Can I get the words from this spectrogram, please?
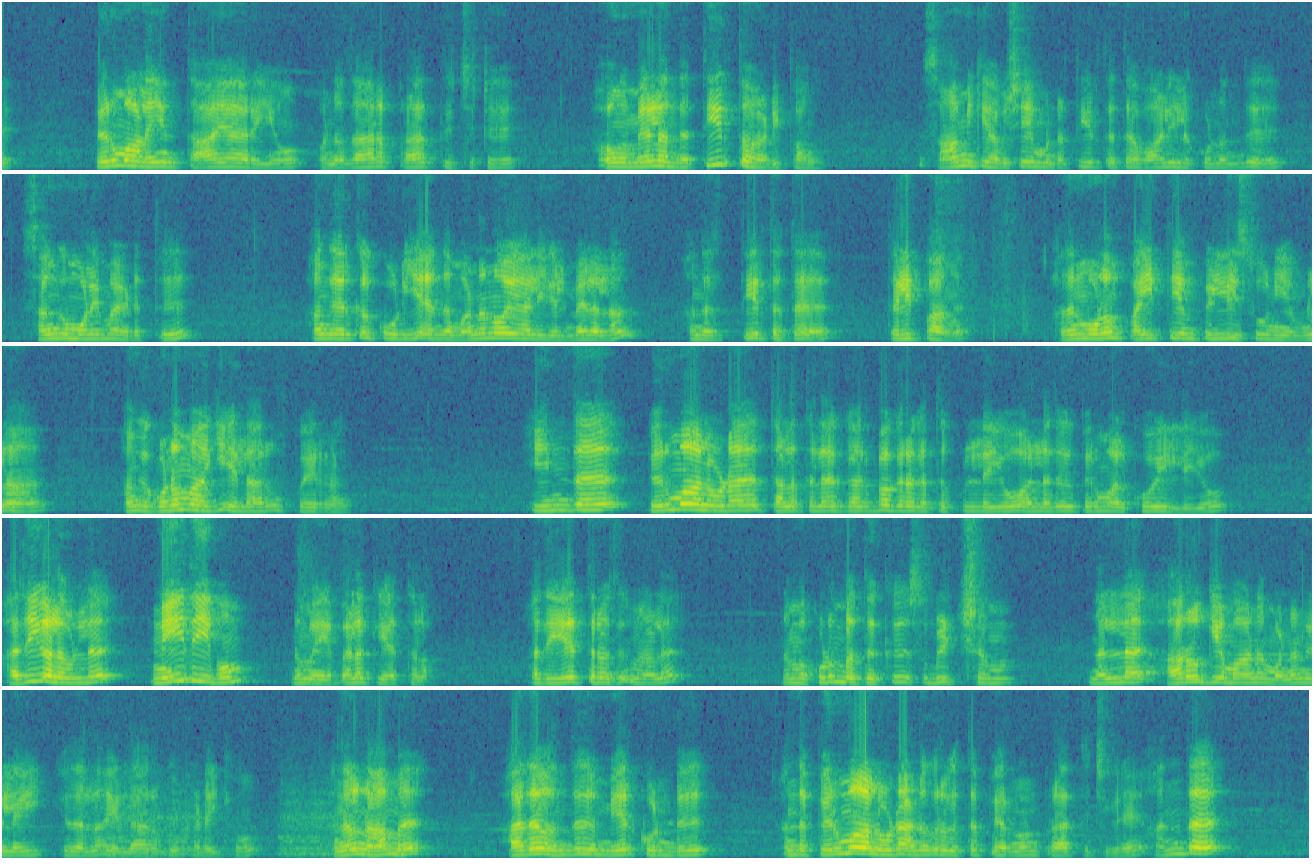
பெருமாளையும் தாயாரையும் மனதார பிரார்த்திச்சுட்டு அவங்க மேலே அந்த தீர்த்தம் அடிப்பாங்க. சாமிக்கு அபிஷேகம் பண்ணுற தீர்த்தத்தை வாளியில் கொண்டு வந்து சங்கு மூலயமா எடுத்து அங்கே இருக்கக்கூடிய அந்த மனநோயாளிகள் மேலெல்லாம் அந்த தீர்த்தத்தை தெளிப்பாங்க. அதன் மூலம் பைத்தியம் பில்லி சூனியம்லாம் அங்கே குணமாகி எல்லாரும் போயிடுறாங்க. இந்த பெருமாளோட தளத்தில் கர்ப்ப கிரகத்துக்குள்ளேயோ அல்லது பெருமாள் கோயில்லையோ அதிக அளவில் நெய் தீபம் நம்ம விளக்கு ஏற்றலாம் அது ஏற்றுறதுனால நம்ம குடும்பத்துக்கு சுபிட்சம் நல்ல ஆரோக்கியமான மனநிலை இதெல்லாம் எல்லாருக்கும் கிடைக்கும். அதனால் நாம் அதை வந்து மேற்கொண்டு அந்த பெருமாளோட அனுகிரகத்தை பெறணும்னு பிரார்த்திச்சுக்கிறேன். அந்த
